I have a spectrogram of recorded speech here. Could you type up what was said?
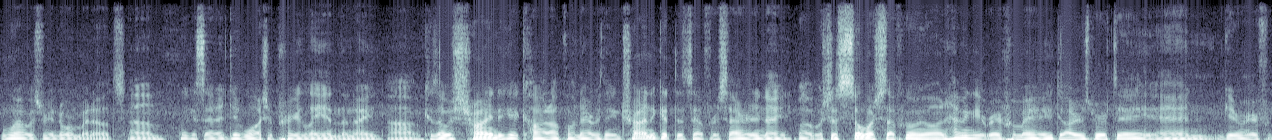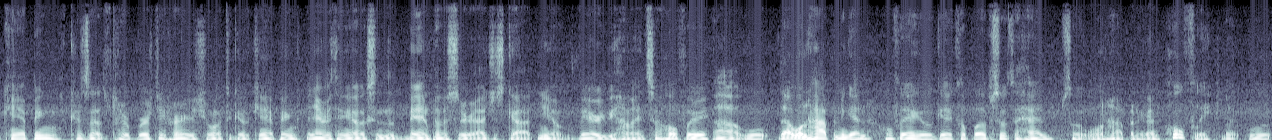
when I was reading over my notes. Um, like I said, I did watch it pretty late in the night because I was trying to get caught up on everything, trying to get this out for Saturday night, but it was just so much stuff going on, having to get ready for my daughter's birthday and getting ready for camping because that's her birthday party. She wanted to go camping and everything else. And the band poster, I just got you know very behind. So hopefully, uh, well that won't happen again. Hopefully, I can get a couple episodes ahead, so it won't happen again. Hopefully, but we'll,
